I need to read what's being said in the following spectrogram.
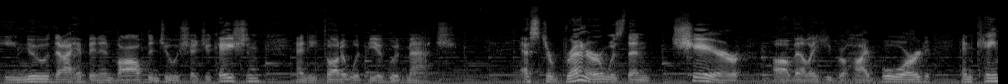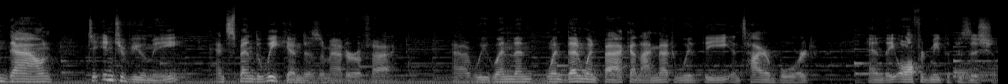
He knew that I had been involved in Jewish education, and he thought it would be a good match. Esther Brenner was then chair of LA Hebrew High Board and came down to interview me and spend the weekend, as a matter of fact. Uh, we went then, went, then went back and I met with the entire board, and they offered me the position.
